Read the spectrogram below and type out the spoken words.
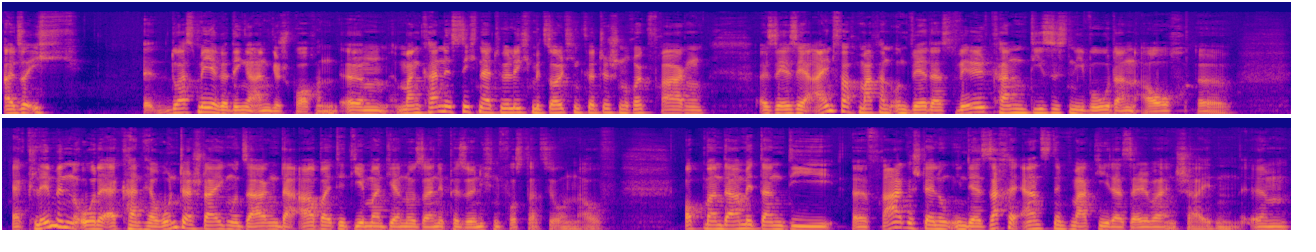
Also ich, äh, du hast mehrere Dinge angesprochen. Ähm, man kann es sich natürlich mit solchen kritischen Rückfragen äh, sehr, sehr einfach machen und wer das will, kann dieses Niveau dann auch äh, erklimmen oder er kann heruntersteigen und sagen, da arbeitet jemand ja nur seine persönlichen Frustrationen auf. Ob man damit dann die äh, Fragestellung in der Sache ernst nimmt, mag jeder selber entscheiden. Ähm,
